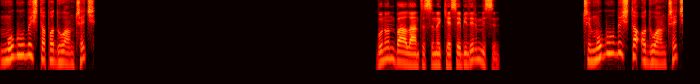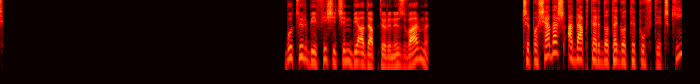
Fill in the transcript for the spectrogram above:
Mógłbyś to podłączyć? Bunun bağlantısını kesebilir misin? Czy mógłbyś to odłączyć? Bu tür bir fiş için bir adaptörünüz var mı? Czy posiadasz adapter do tego typu wtyczki?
